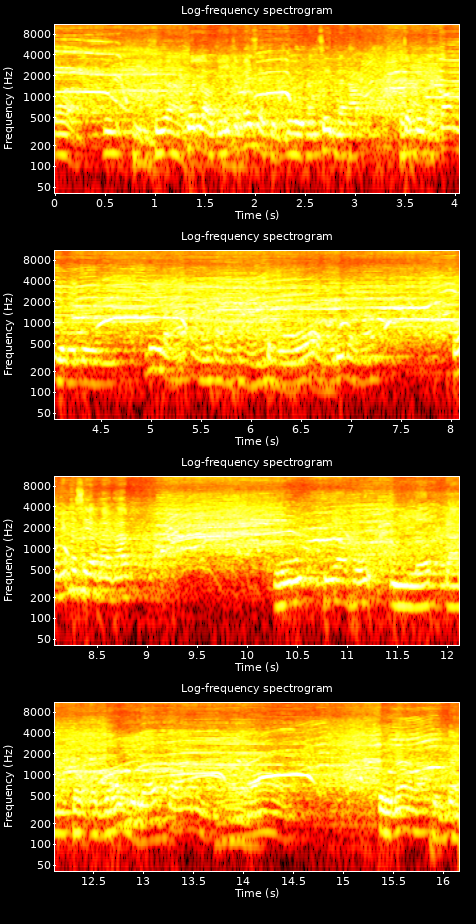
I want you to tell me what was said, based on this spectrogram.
ก็คือผีเสื้อคนเหล่านี้จะไม่ใส่ถุงมือทั้งสิ้นนะครับ จะมีแต่กล้องอยู่ในมือนี่แหละครับใส่ใส่ใส่โอ้โหดูหน่อยครับตัวนี้มาเชียร์ใครครับรู้เสื้อเขาวีเลิฟกันโฟเอเวโอ้อร์พี่เลิฟกันตัวน่ารักถึงกักัน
